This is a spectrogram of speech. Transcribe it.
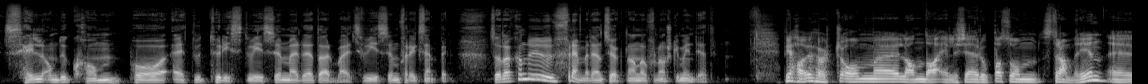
selv om du kom på et turistvisum eller et arbeidsvisum f.eks. Så da kan du fremme den søknaden overfor norske myndigheter. Vi har jo hørt om eh, land da ellers i Europa som strammer inn. Eh,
